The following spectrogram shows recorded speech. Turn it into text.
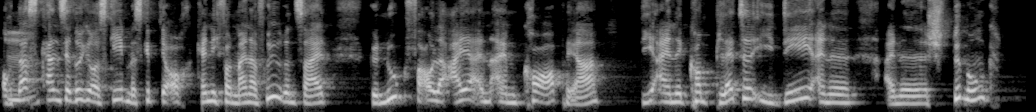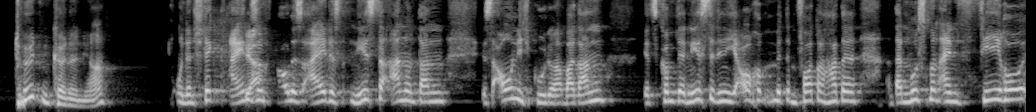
Auch mhm. das kann es ja durchaus geben. Es gibt ja auch, kenne ich von meiner früheren Zeit, genug faule Eier in einem Korb, ja, die eine komplette Idee, eine, eine Stimmung töten können, ja. Und dann steckt ein ja. so ein faules Ei das nächste an und dann ist auch nicht gut. Aber dann, jetzt kommt der nächste, den ich auch mit dem Vortrag hatte, dann muss man ein faire,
